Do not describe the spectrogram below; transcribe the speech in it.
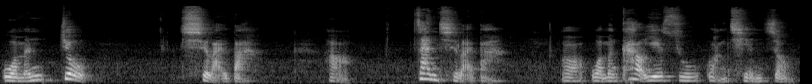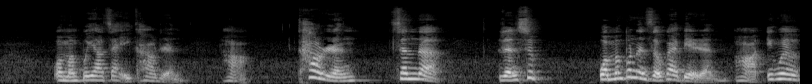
我们就起来吧，好。站起来吧，哦，我们靠耶稣往前走，我们不要再依靠人，哈，靠人真的人是，我们不能责怪别人，哈，因为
